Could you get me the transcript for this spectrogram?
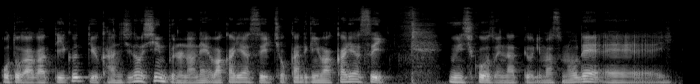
音が上がっていくっていう感じのシンプルなね、わかりやすい、直感的にわかりやすい運指構造になっておりますので、えー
